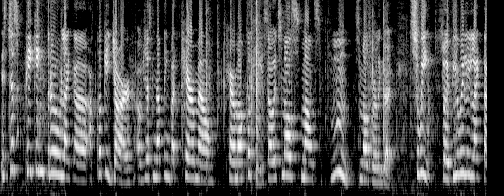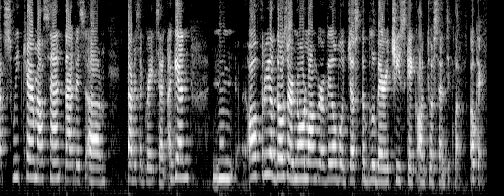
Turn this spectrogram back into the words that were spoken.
it's just peeking through like a, a, cookie jar of just nothing but caramel caramel cookie. So it smells smells mmm smells really good. Sweet. So if you really like that sweet caramel scent that is um that is a great scent. Again all three of those are no longer available just the blueberry cheesecake onto a Scentsy Club okay.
